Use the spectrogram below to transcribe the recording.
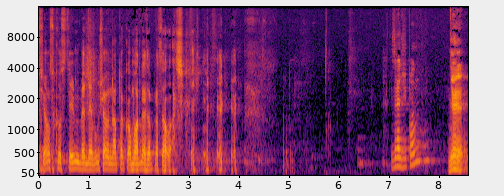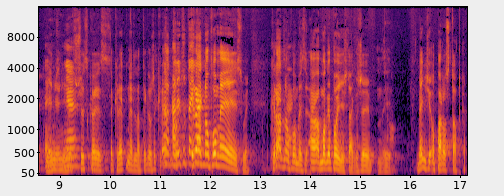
W związku z tym będę musiał na to komorne zapracować. Zdradzi pan? Nie, nie, nie, nie. Nie? Wszystko jest sekretne, dlatego że kradną, ale tutaj kradną pomysły. Kradną tak. pomysły. A mogę powiedzieć tak, że y, będzie o parostatkach.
